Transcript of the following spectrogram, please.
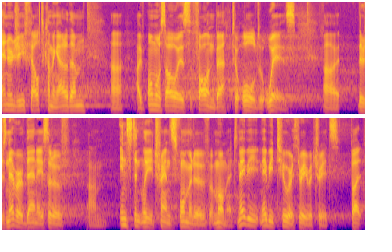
energy felt coming out of them, uh, I've almost always fallen back to old ways. Uh, there's never been a sort of um, instantly transformative moment. Maybe maybe two or three retreats, but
